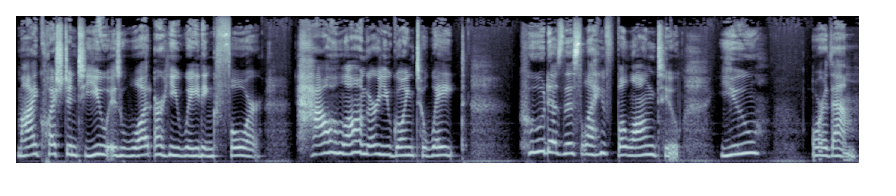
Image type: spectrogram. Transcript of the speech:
My question to you is what are you waiting for? How long are you going to wait? Who does this life belong to? You or them?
